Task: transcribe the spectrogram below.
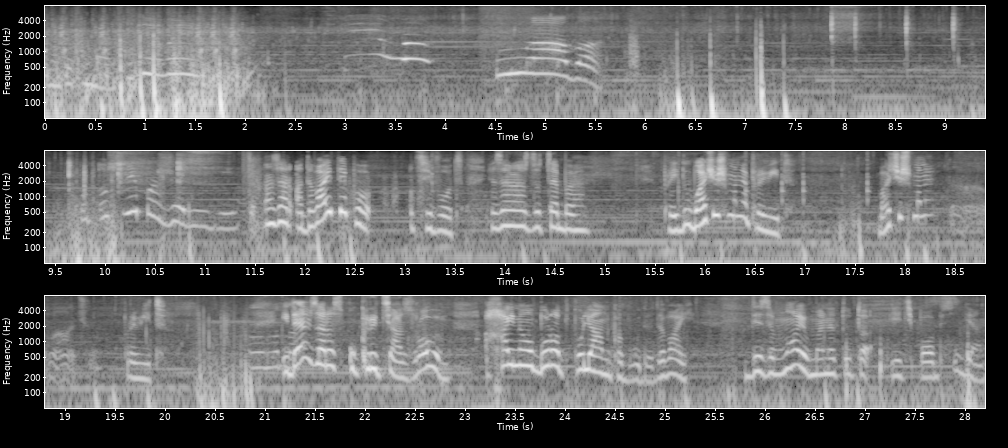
не. Диви. Лава. Потуши пожаліді. Назар, а давай типу оцей от. Я зараз до тебе прийду. Бачиш мене? Привіт. Бачиш мене? Бачу. Привіт. Ідемо. Ідемо зараз укриття зробимо, а хай наоборот полянка буде. Давай. Іди зі мною, в мене тут є типу обсидіан.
